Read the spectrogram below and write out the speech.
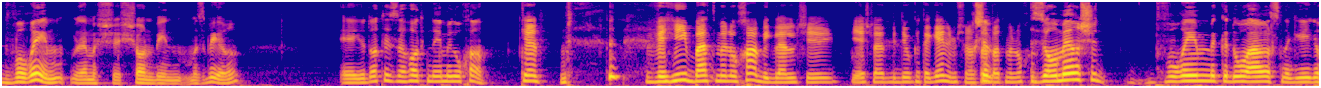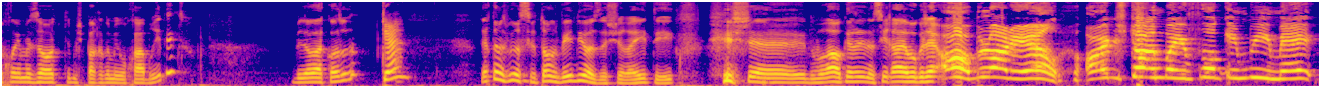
דבורים, זה מה ששון בין מסביר, אה, יודעות לזהות בני מלוכה. כן. והיא בת מלוכה בגלל שיש לה בדיוק את הגנים של אותה בת מלוכה. זה אומר שדבורים בכדור הארץ נגיד יכולים לזהות את משפחת המלוכה הבריטית? ולא לעקוז אותה? כן. איך אתה מסביר סרטון וידאו הזה שראיתי, שדבורה עוקזת לנסיך היה והוא כזה, hell, I'm starting by your fucking bee, mate.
